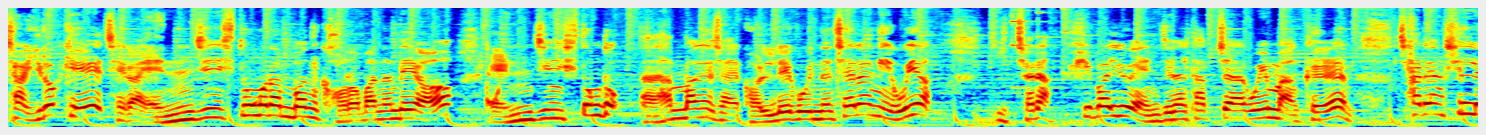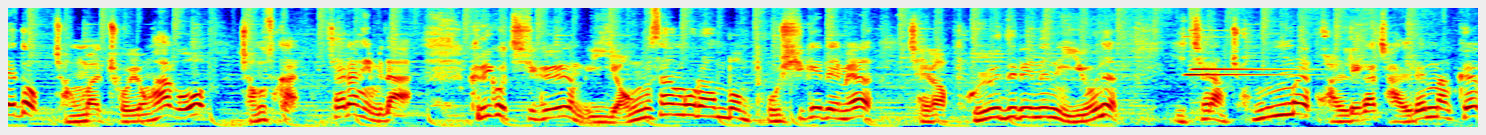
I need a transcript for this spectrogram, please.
자 이렇게 제가 엔진 시동을 한번 걸어봤는데요 엔진 시동도 단 한 방에 잘 걸리고 있는 차량이고요 이 차량 휘발유 엔진을 탑재하고 있는 만큼 차량 실내도 정말 조용하고 정숙한 차량입니다 그리고 지금 이 영상으로 한번 보시게 되면 제가 보여드리는 이유는 이 차량 정말 관리가 잘 된 만큼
